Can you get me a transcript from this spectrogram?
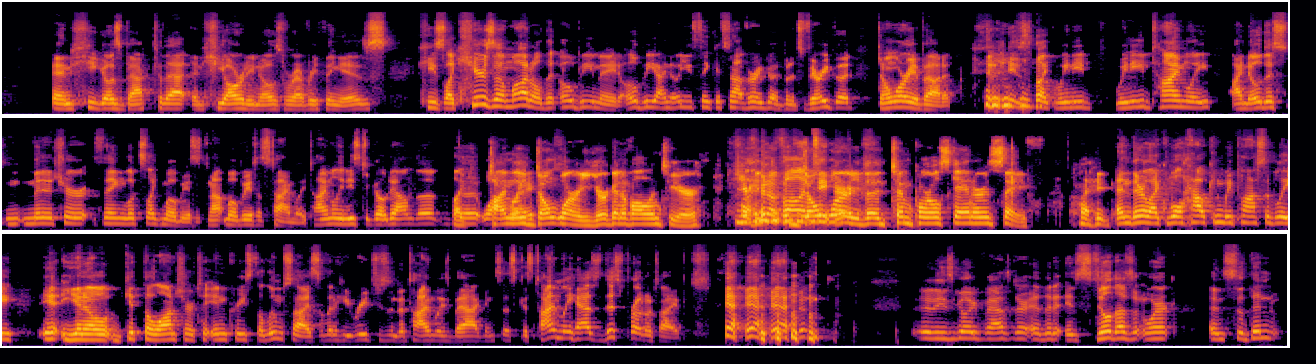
And he goes back to that and he already knows where everything is he's like here's a model that ob made. Ob i know you think it's not very good but it's very good. Don't worry about it. He's like we need we need timely. I know this miniature thing looks like mobius. It's not mobius it's timely. Timely needs to go down the Like the timely, don't worry, you're gonna volunteer. You're gonna volunteer. Don't worry, the temporal scanner is safe. Like and they're like, "Well, how can we possibly, i- you know, get the launcher to increase the loom size?" So then he reaches into Timely's bag and says, "Because Timely has this prototype," and, and he's going faster, and then it, it still doesn't work. And so then,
